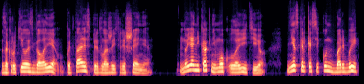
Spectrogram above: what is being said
закрутилась в голове, пытаясь предложить решение. Но я никак не мог уловить ее. Несколько секунд борьбы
